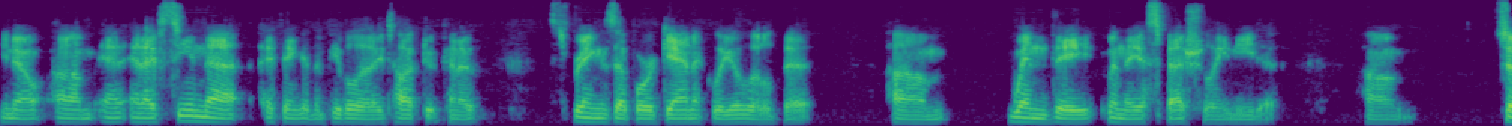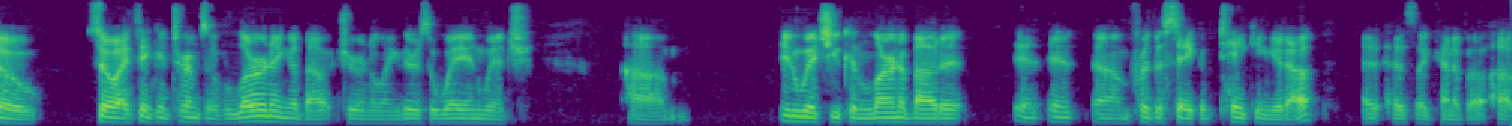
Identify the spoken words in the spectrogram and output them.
You know, um, and and I've seen that I think in the people that I talk to, it kind of springs up organically a little bit um, when they when they especially need it. Um, so so I think in terms of learning about journaling, there's a way in which um, in which you can learn about it in, in, um, for the sake of taking it up as like kind of a, a,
